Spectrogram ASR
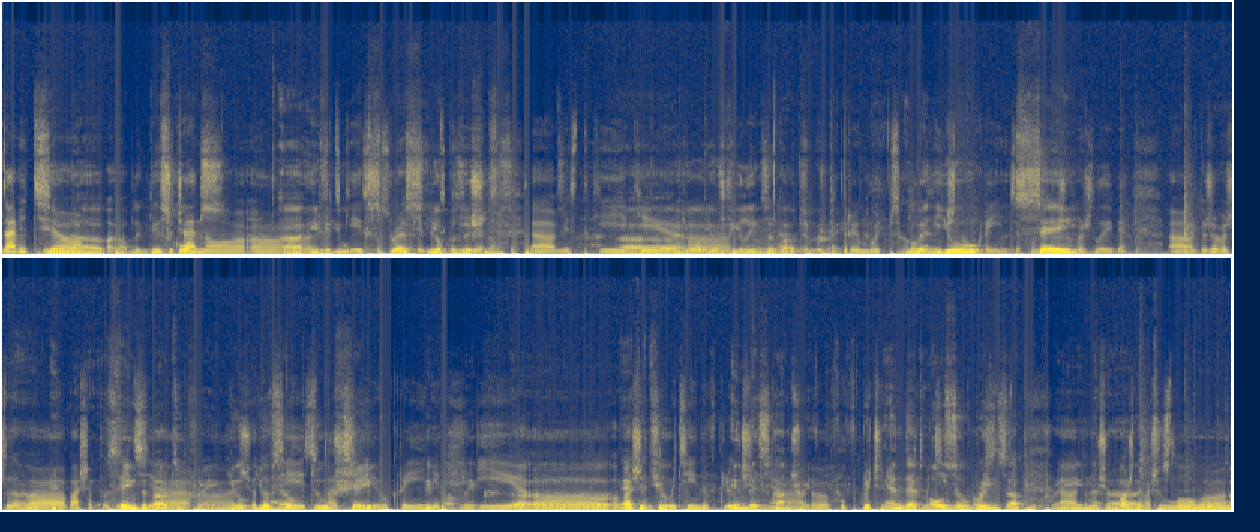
навіть in е, uh, е, public discourse, звичайно, uh, е, if you людські express стосунки, your position людські of е, support, містки, uh, які your- your е, feelings м, about е, Ukraine. підтримують When психологічно you українців, вони дуже say, важливі. Е, Дуже важлива ваша позиція щодо всієї ситуації в Україні і е, ваше інформаційне включення, е, включення в інформаційний простір, е, тому що кожне ваше слово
